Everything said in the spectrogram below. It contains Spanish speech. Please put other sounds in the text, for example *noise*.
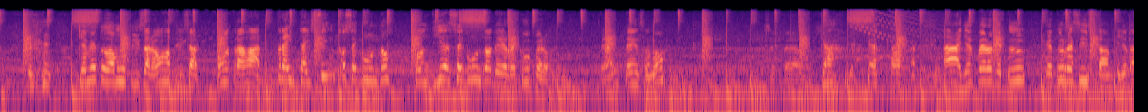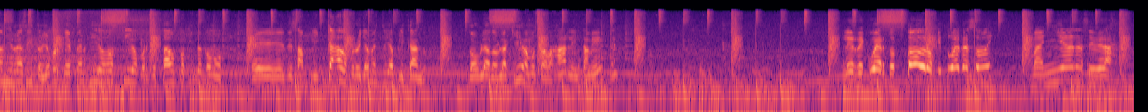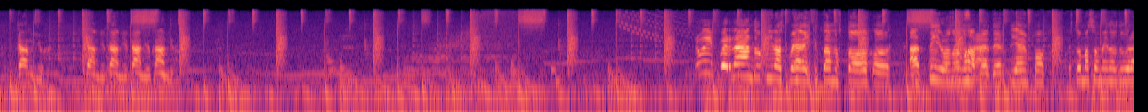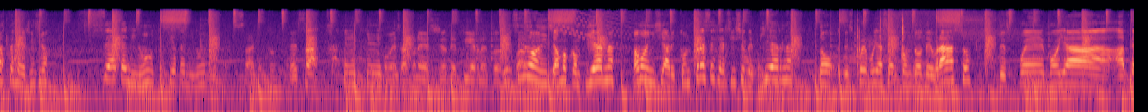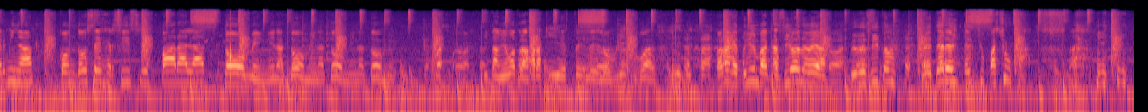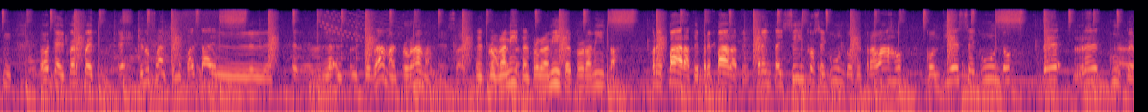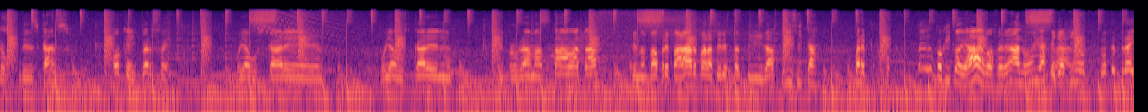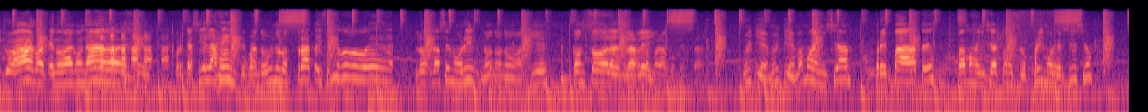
*laughs* ¿qué método vamos a utilizar? Vamos a utilizar, vamos a trabajar 35 segundos con 10 segundos de recupero. Será intenso, ¿no? *laughs* Ah, yo espero que tú, que tú resistas, aunque yo también resisto. Yo porque he perdido 2 kilos, porque he estado un poquito como eh, desaplicado, pero ya me estoy aplicando. Dobla, dobla aquí, vamos a bajar lentamente. Les recuerdo, todo lo que tú hagas hoy, mañana se verá. Cambio, cambio, cambio, cambio, cambio. Fernando, pilas pues ahí que estamos todos activos, no vamos a perder tiempo. Esto más o menos dura este ejercicio 7 minutos, 7 minutos. Exacto. Exacto. *laughs* Comenzar con ejercicios de pierna entonces. Sí, sí, no, iniciamos con pierna. Vamos a iniciar con tres ejercicios de pierna. do- después voy a hacer con dos de brazo. Después voy a, a terminar con dos ejercicios para el abdomen. El abdomen, el abdomen, el abdomen. También vamos a trabajar aquí este, el, el oblicuo igual. *laughs* Ahora que estoy en vacaciones, vea, necesito meter el, el chupa chupa. *laughs* ok, perfecto. Eh, ¿Qué nos falta? Nos falta el, el- el- el- el programa, el programa. Exacto. El programita, el programita, el programita. Prepárate, prepárate. 35 segundos de trabajo con 10 segundos de recupero, de descanso. Ok, perfecto. Voy a buscar, eh, voy a buscar el, el programa Tabata que nos va a preparar para hacer esta actividad física. Pre- Dame un poquito de agua, Fernando. No digas que yo aquí no, te traigo agua, que no hago nada. *laughs* Porque así es la gente. Cuando uno los trata, dice, no, eh, lo, lo hace morir. No, no, no. Aquí es con toda la, la ley. Para comenzar. Muy bien, muy bien. Vamos a iniciar. Prepárate. Vamos a iniciar con nuestro primo ejercicio.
